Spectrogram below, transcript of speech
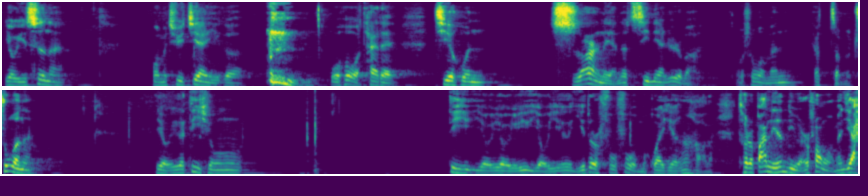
有一次呢，我们去见一个 我和我太太结婚十二年的纪念日吧。我说我们要怎么做呢？有一个弟兄。弟有有一有一个一对夫妇，我们关系很好的。他说：“把你的女儿放我们家，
